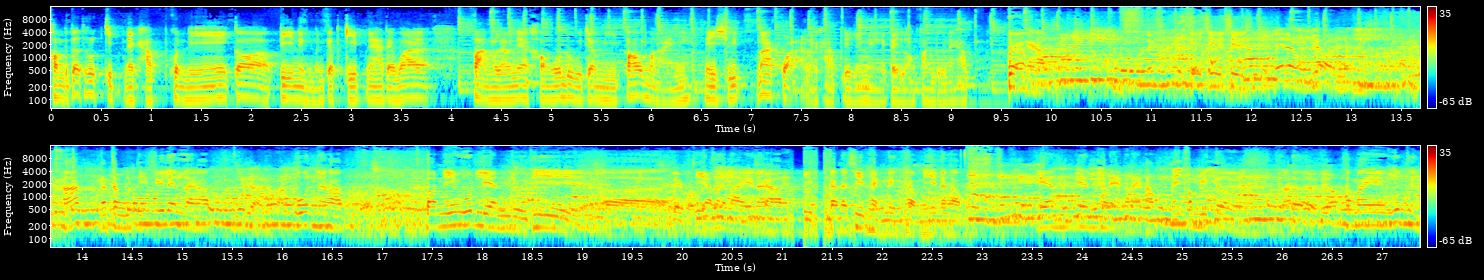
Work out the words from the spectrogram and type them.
คอมพิวเตอร์ธุรกิจนะครับ คนนี้ก็ปีหนึ่งเหมือนกับกิฟต์นะแต่ว่าฟังแล้วเนี่ยเขาดูจะมีเป้าหมายในชีวิตมากกว่านะครับ เดี๋ยวยังไงไปลองฟังดูนะครับชื่ออะไรครับชื่อชื่อชื่อชื่อเล่นอะไรฮะนัทวุฒิชื่อเล่นอะไรครับวุฒินะครับ ตอนนี้วุฒิเรียนอยู่ที่เอ่อวิทยาลัยนะครับ การอาชีพแห่งหนึ่งแถวนี้นะครับ เรียนเรียนแผนกอะไรครับคอมพิวเตอร์คอมพิวเตอร์เดี๋ยวทำไมวุฒิถึง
